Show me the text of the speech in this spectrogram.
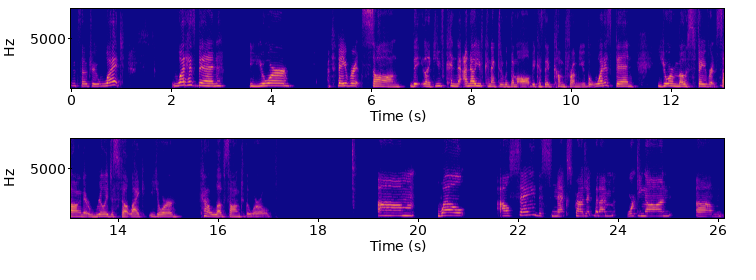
It's so true. What what has been your favorite song that like you've connect I know you've connected with them all because they've come from you, but what has been your most favorite song that really just felt like your kind of love song to the world? Um, well, I'll say this next project that I'm working on um,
